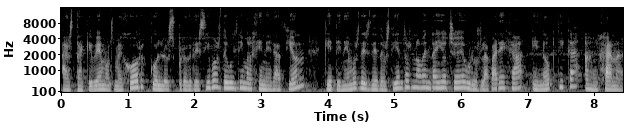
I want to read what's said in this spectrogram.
hasta que vemos mejor con los progresivos de última generación que tenemos desde 298 euros la pareja en óptica Anjana.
